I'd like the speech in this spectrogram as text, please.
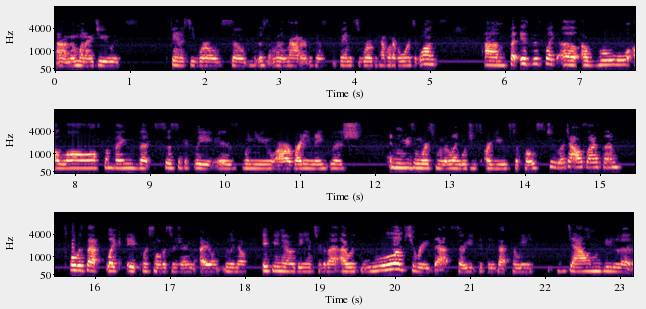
Um, and when I do, it's fantasy world, so it doesn't really matter because the fantasy world can have whatever words it wants. Um, but is this like a, a rule, a law, something that specifically is when you are writing in English and using words from other languages, are you supposed to italicize them? Or was that like a personal decision? I don't really know. If you know the answer to that, I would love to read that, so you could leave that for me down below.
